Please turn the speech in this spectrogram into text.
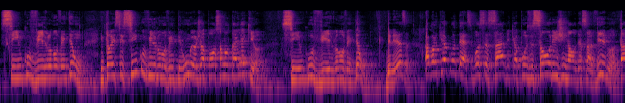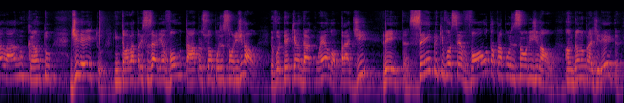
5,91. Então, esse 5,91 eu já posso anotar ele aqui, ó, 5,91, beleza? Agora, o que acontece? Você sabe que a posição original dessa vírgula está lá no canto direito, então ela precisaria voltar para sua posição original. Eu vou ter que andar com ela para direita direita. Sempre que você volta para a posição original andando para a direita,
